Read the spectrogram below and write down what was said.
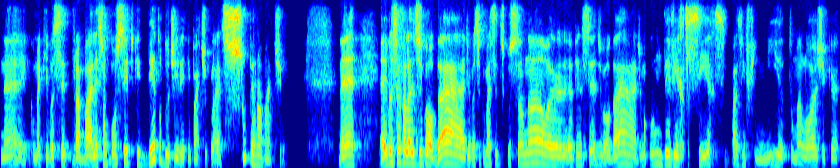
né? E como é que você trabalha? Esse é um conceito que, dentro do direito em particular, é super normativo. Né? Aí você vai falar de desigualdade, você começa a discussão, não, é, é vencer a desigualdade, uma, um dever ser quase infinito, uma lógica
